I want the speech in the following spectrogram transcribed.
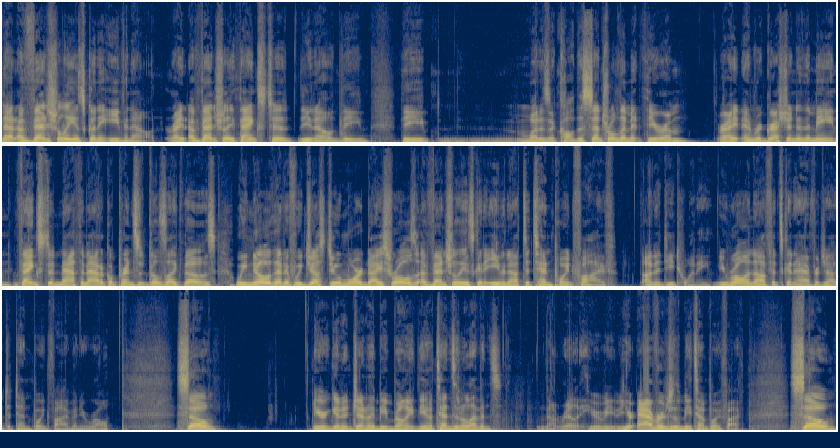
that eventually is going to even out, right? Eventually, thanks to you know the the what is it called, the central limit theorem, right? And regression to the mean. Thanks to mathematical principles like those, we know that if we just do more dice rolls, eventually it's going to even out to 10.5 on a d20. You roll enough, it's going to average out to 10.5 on your roll. So you're going to generally be rolling, you know, 10s and 11s. Not really. Your, your average will be 10.5. So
